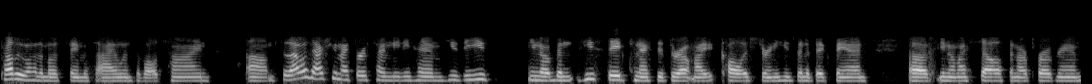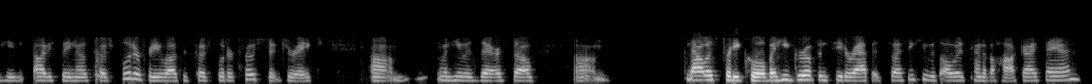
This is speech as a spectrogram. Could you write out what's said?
probably one of the most famous Iowans of all time. Um, so that was actually my first time meeting him. He's he's you know, been he's stayed connected throughout my college journey. He's been a big fan of you know myself and our program. He obviously knows Coach Bluder pretty well because Coach Bluder coached at Drake um, when he was there. So um, that was pretty cool. But he grew up in Cedar Rapids, so I think he was always kind of a Hawkeye fan.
